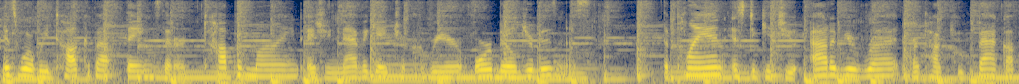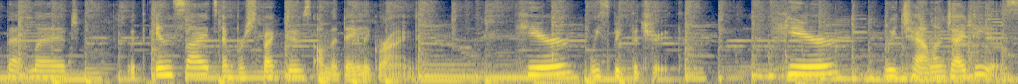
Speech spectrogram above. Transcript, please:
is where we talk about things that are top of mind as you navigate your career or build your business. The plan is to get you out of your rut or talk you back off that ledge with insights and perspectives on the daily grind. Here, we speak the truth. Here, we challenge ideas.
